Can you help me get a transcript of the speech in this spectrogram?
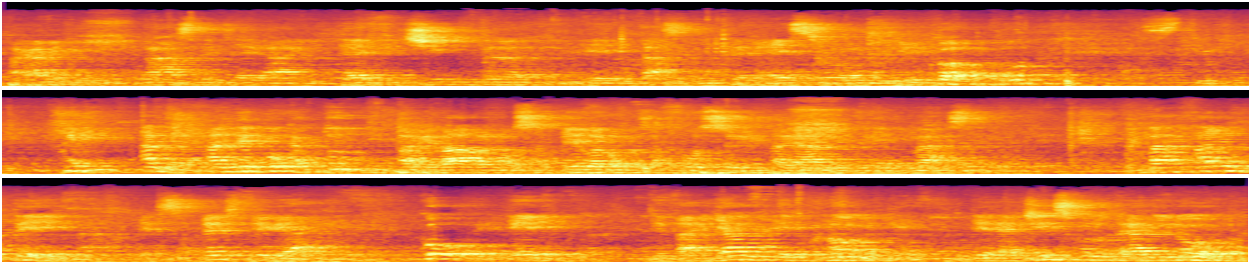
parametri di Maastricht era il deficit e i tassi di interesse, ora non mi ricordo. Allora, all'epoca tutti parlavano, sapevano cosa fossero i parametri di Maastricht, ma fare un tema per saper spiegare come le, le variabili economiche interagiscono tra di loro,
